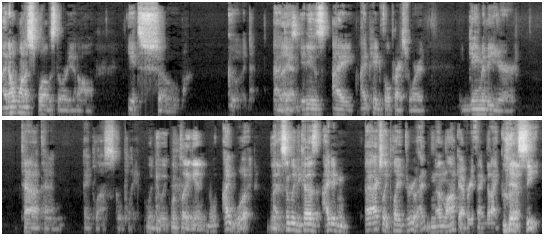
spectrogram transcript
I don't want to spoil the story at all. It's so good. Again, it is. I I paid full price for it. Game of the year, ten out of ten, A plus. Go play it. Would do it. Would play again. I would. Yeah. Uh, simply because I didn't. I actually played through. I didn't unlock everything that I could Yeah. see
